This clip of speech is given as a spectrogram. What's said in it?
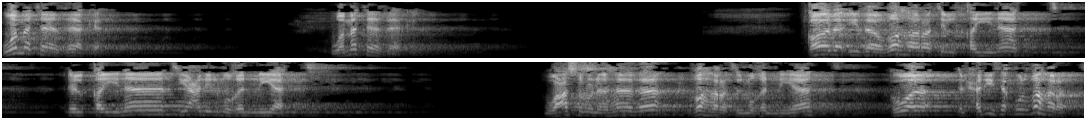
ومتى ذاك؟ ومتى ذاك؟ قال إذا ظهرت القينات القينات يعني المغنيات. وعصرنا هذا ظهرت المغنيات. هو الحديث يقول ظهرت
